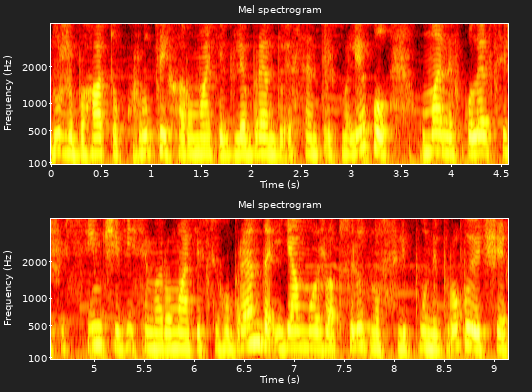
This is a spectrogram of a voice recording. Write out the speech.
дуже багато крутих ароматів для бренду Eccentric Molecule, у мене в колекції щось 7 чи 8 ароматів цього бренда, і я можу абсолютно всліпу, не пробуючи,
